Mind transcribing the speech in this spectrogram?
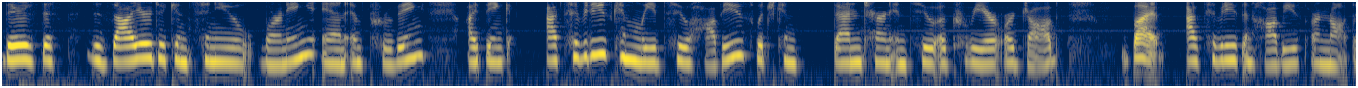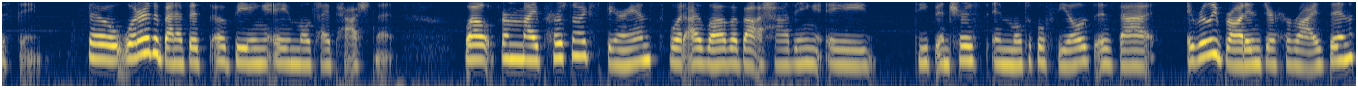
There's this desire to continue learning and improving. I think activities can lead to hobbies, which can then turn into a career or jobs, but activities and hobbies are not the same. So, what are the benefits of being a multi passionate? Well, from my personal experience, what I love about having a deep interest in multiple fields is that it really broadens your horizon.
